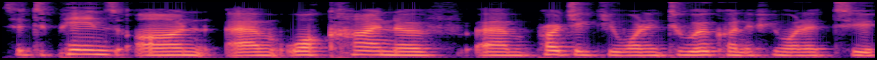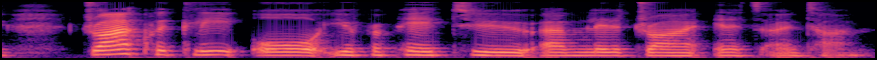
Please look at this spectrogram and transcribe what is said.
So it depends on um, what kind of um, project you're wanting to work on, if you wanted to dry quickly or you're prepared to um, let it dry in its own time.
